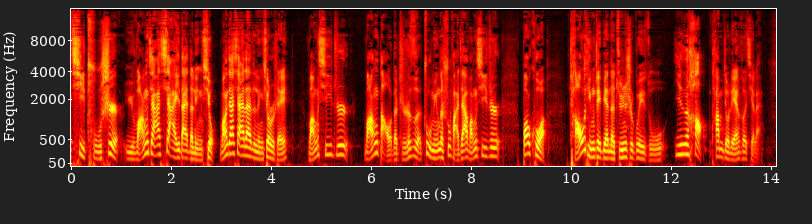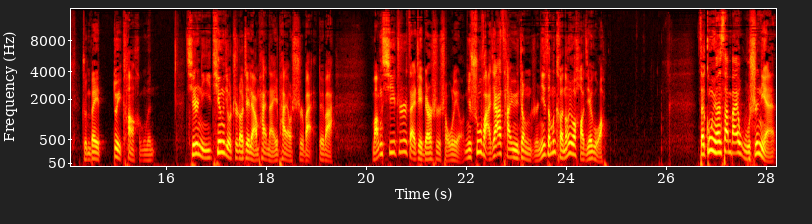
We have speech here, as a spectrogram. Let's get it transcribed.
戚楚氏与王家下一代的领袖，王家下一代的领袖是谁？王羲之，王导的侄子，著名的书法家王羲之，包括朝廷这边的军事贵族殷浩，他们就联合起来，准备对抗恒温。其实你一听就知道这两派哪一派要失败，对吧？王羲之在这边是首领，你书法家参与政治，你怎么可能有好结果？在公元三百五十年。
